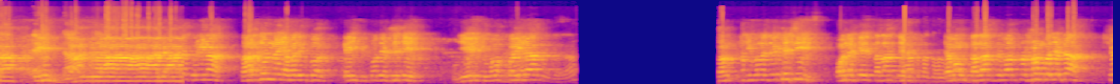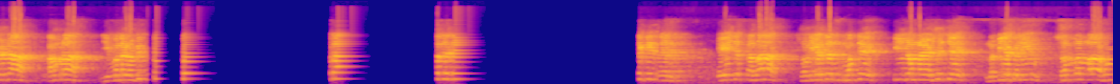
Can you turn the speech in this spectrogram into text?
إلا الله لا করি না তার জন্যই আমাদের উপর এই বিপদ এসেছে যে যুবক ভাইরা জীবনে দেখেছি অনেকে তালাক দেয়। এবং তালাক দেওয়ার প্রসঙ্গ যেটা, সেটা আমরা জীবনের এই যে তালাক, শরীয়তের মধ্যে কি জন্য এসেছে? নবী করিম সাল্লাল্লাহু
